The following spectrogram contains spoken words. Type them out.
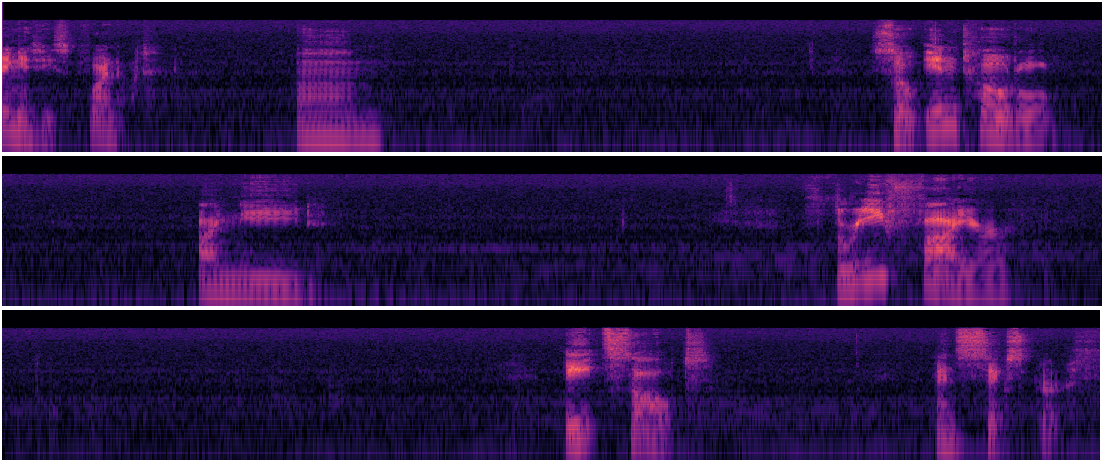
Hardening adhesive, why not? Um, so in total, I need three fire, eight salt, and six earth.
